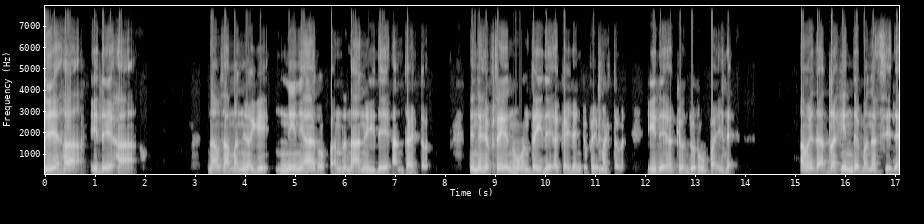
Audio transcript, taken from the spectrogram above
ದೇಹ ಈ ದೇಹ. ನಾವು ಸಾಮಾನ್ಯವಾಗಿ ನೀನ್ ಯಾರಪ್ಪ ಅಂದ್ರೆ ನಾನು ಈ ದೇಹ ಅಂತ ಹೇಳ್ತೇವೆ. ನಿನ್ನ ಹೆಫ್ರೆ ಅಂತ ಈ ದೇಹಕ್ಕೆ ಐಡೆಂಟಿಫೈ ಮಾಡ್ತವೆ. ಈ ದೇಹಕ್ಕೆ ಒಂದು ರೂಪ ಇದೆ. ಆಮೇಲೆ ಅದರ ಹಿಂದೆ ಮನಸ್ಸಿದೆ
